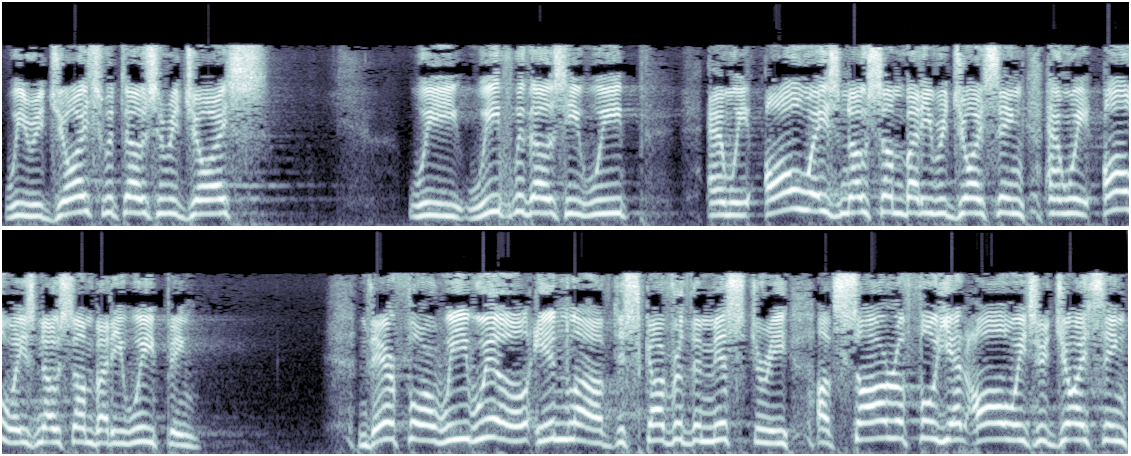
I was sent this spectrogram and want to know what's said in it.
we rejoice with those who rejoice we weep with those who weep, and we always know somebody rejoicing, and we always know somebody weeping. Therefore we will, in love, discover the mystery of sorrowful yet always rejoicing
